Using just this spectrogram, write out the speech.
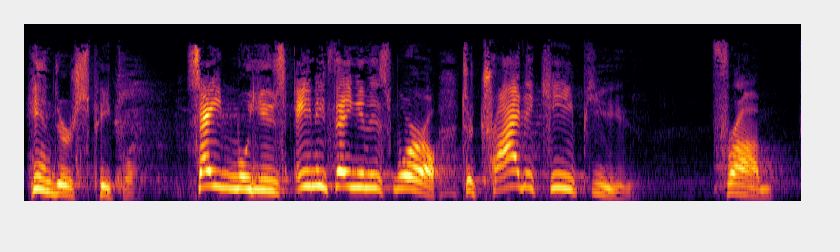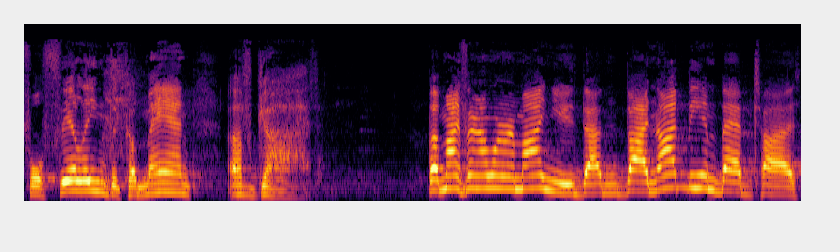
hinders people. Satan will use anything in this world to try to keep you from fulfilling the command of God. But my friend, I want to remind you that by not being baptized,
